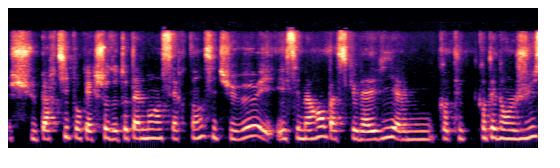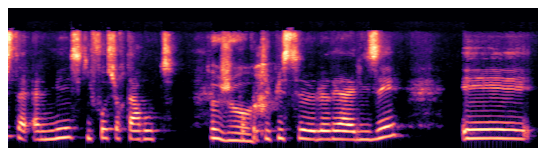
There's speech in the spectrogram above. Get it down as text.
je suis partie pour quelque chose de totalement incertain, si tu veux. Et, c'est marrant parce que la vie, elle, quand tu es, dans le juste, elle, met ce qu'il faut sur ta route. Toujours. Pour que tu puisses le réaliser. Et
